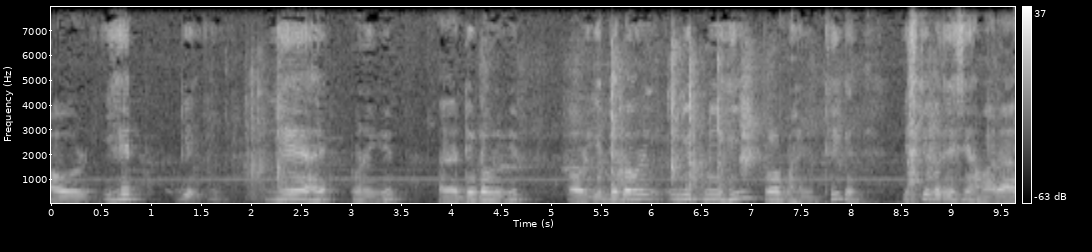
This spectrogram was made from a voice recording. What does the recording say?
और ये ये ये है टोनर यूनिट डेवलपर यूनिट और ये डेवलपर यूनिट में ही प्रॉब्लम है, ठीक है? इसकी वजह से हमारा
